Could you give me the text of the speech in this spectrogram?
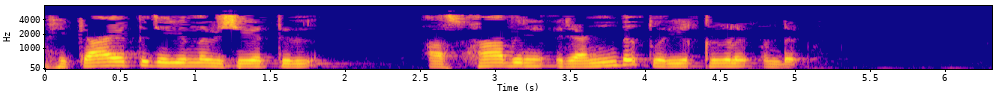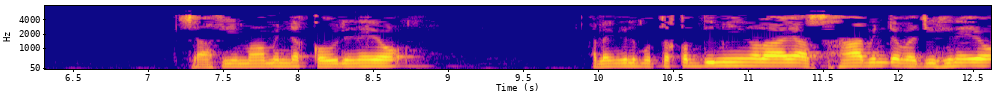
ഹിക്കായത്ത് ചെയ്യുന്ന വിഷയത്തിൽ അസ്ഹാബിന് രണ്ട് ത്വരീഖുകൾ ഉണ്ട്. ഷാഫി ഇമാമിന്റെ കൗലിനെയോ അല്ലെങ്കിൽ മുത്തക്കദ്ദിമീങ്ങളായ അസ്ഹാബിന്റെ വജുഹിനെയോ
